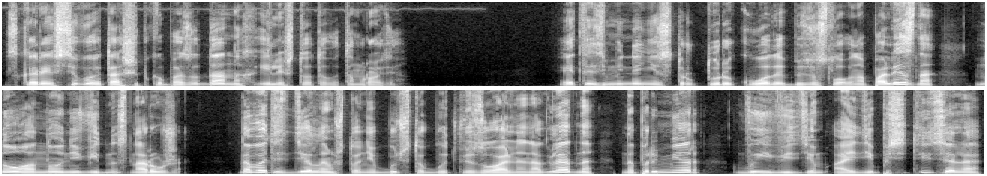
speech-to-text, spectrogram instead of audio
Скорее всего, это ошибка базы данных или что-то в этом роде. Это изменение структуры кода, безусловно, полезно, но оно не видно снаружи. Давайте сделаем что-нибудь, что будет визуально наглядно. Например, выведем ID посетителя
